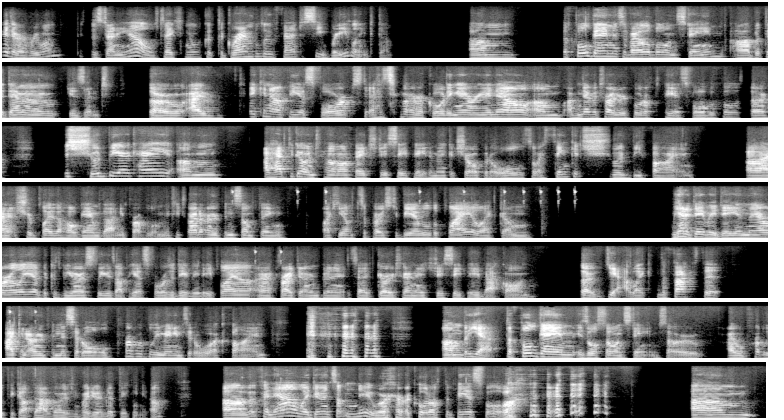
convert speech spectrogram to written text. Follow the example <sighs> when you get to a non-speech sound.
Hey there everyone, this is Danielle taking a look at the Granblue Fantasy Relink demo. Um, the full game is available on Steam, uh, but the demo isn't. So I've taken our PS4 upstairs <laughs> to my recording area now. Um, I've never tried to record off the PS4 before, so this should be okay. Um, I had to go and turn off HDCP to make it show up at all, so I think it should be fine. Uh, and it should play the whole game without any problem. If you try to open something like you're not supposed to be able to play, like um we had a DVD in there earlier because we mostly use our PS4 as a DVD player, and I tried to open it, and it said go turn HDCP back on. So yeah, like the fact that I can open this at all probably means it'll work fine. <laughs> um, but yeah, the full game is also on Steam, so I will probably pick up that version if I do end up picking it up. Uh, but for now, we're doing something new. <laughs> We're record off the PS4. <laughs> um,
